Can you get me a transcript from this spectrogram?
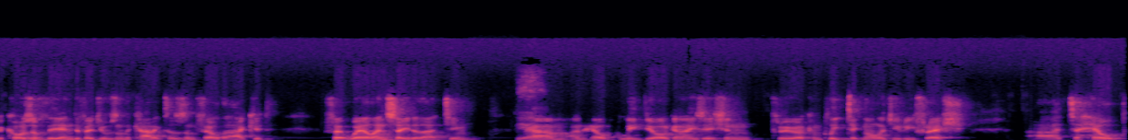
because of the individuals and the characters, and felt that I could fit well inside of that team. Yeah. Um, and help lead the organisation through a complete technology refresh uh, to help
